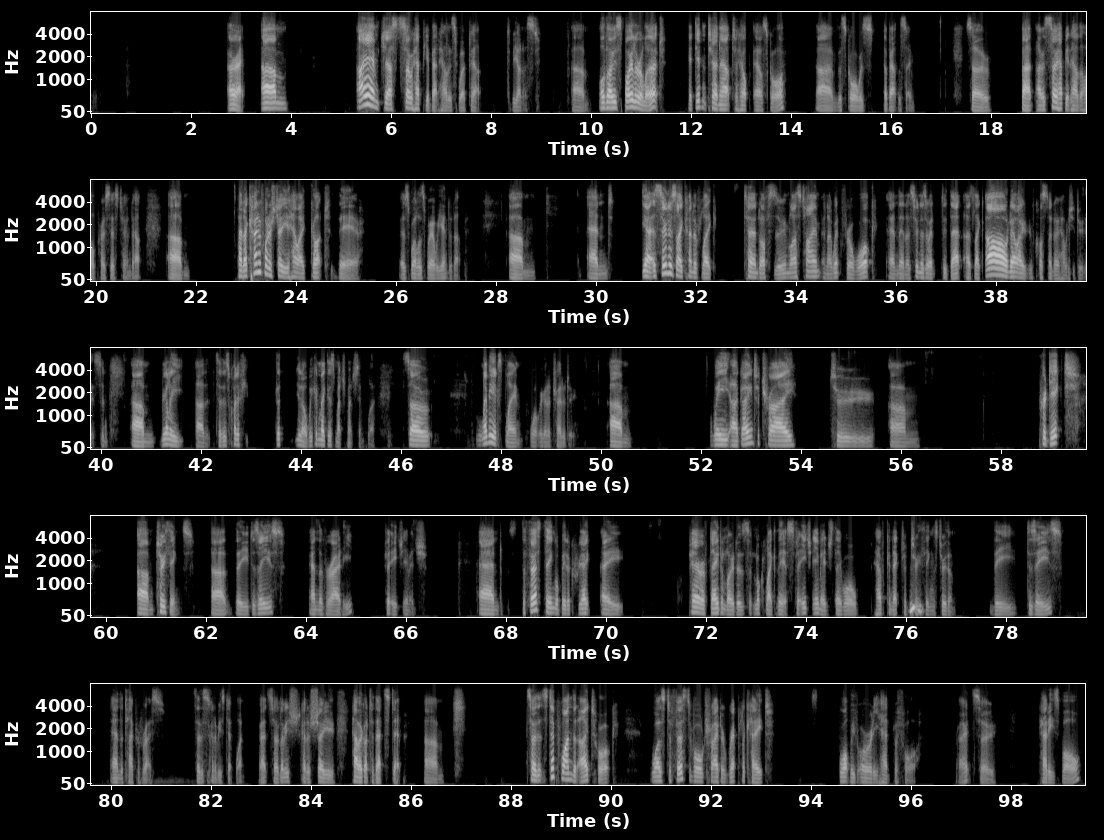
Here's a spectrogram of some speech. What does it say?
All right, um, I am just so happy about how this worked out, to be honest. Um, although spoiler alert, it didn't turn out to help our score. Um, the score was about the same. So, but I was so happy at how the whole process turned out. Um, and I kind of want to show you how I got there as well as where we ended up. Um, and yeah, as soon as I kind of like turned off Zoom last time and I went for a walk, and then as soon as I went did that, I was like, oh, now I of course I know how we should do this. And um, really, uh, so there's quite a few that you know we can make this much much simpler. So let me explain what we're going to try to do. Um, we are going to try to um, predict um, two things, uh, the disease and the variety for each image. And the first thing will be to create a pair of data loaders that look like this. For each image, they will have connected two Mm. things to them, the disease and the type of rice. So this is going to be step one, right? So let me kind of show you how I got to that step. Um, so that step one that I took was to first of all try to replicate what we've already had before, right? So Paddy Small.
